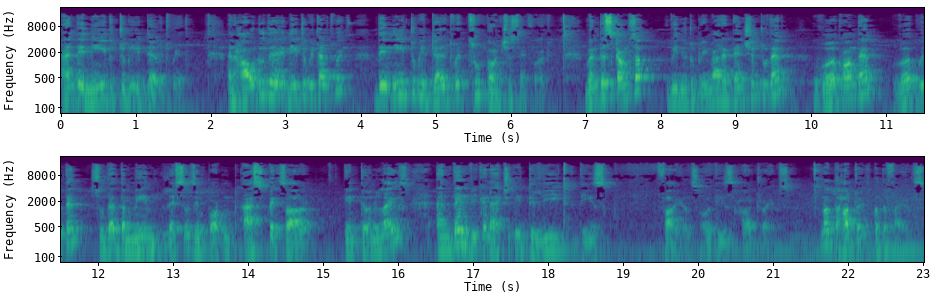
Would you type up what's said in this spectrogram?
and they need to be dealt with. And how do they need to be dealt with? They need to be dealt with through conscious effort. When this comes up, we need to bring our attention to them work on them, work with them so that the main lessons, important aspects are internalized and then we can actually delete these files or these hard drives. Not the hard drives, but the files.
